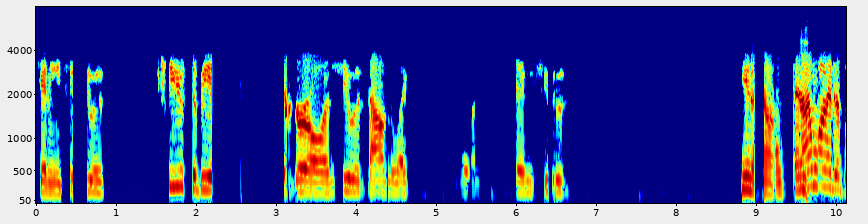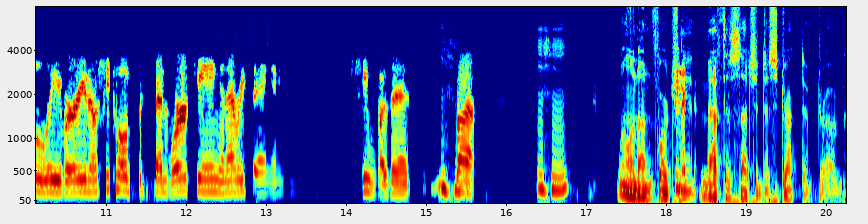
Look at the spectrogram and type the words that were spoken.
skinny. She was, she used to be a girl, and she was down to like one, and she was, you know. And I wanted to believe her. You know, she told me she'd been working and everything, and she wasn't. Mhm. But Mhm. Well, and unfortunate, meth is such a destructive drug.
